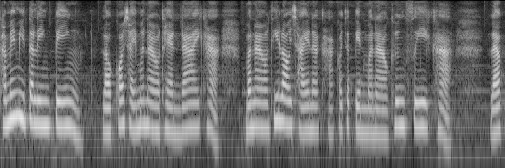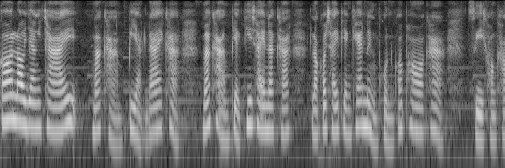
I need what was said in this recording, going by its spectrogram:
ถ้าไม่มีตะลิงปิงเราก็ใช้มะนาวแทนได้ค่ะ มะนาวที่เราใช้นะคะ ก็จะเป็นมะนาวครึ่งซีกค่ะ แล้วก็เรายังใช้มะขามเปียกได้ค่ะ มะขามเปียกที่ใช้นะคะ เราก็ใช้เพียงแค่หนึ่งผลก็พอค่ะ สีของเขา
